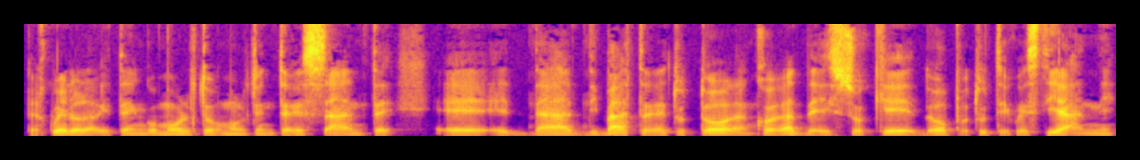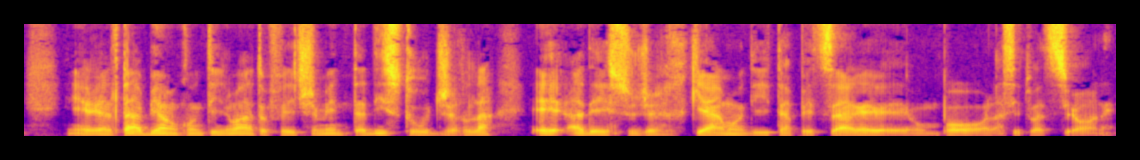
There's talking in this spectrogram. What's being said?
Per quello la ritengo molto molto interessante e, e da dibattere tuttora ancora adesso che dopo tutti questi anni in realtà abbiamo continuato felicemente a distruggerla e adesso cerchiamo di tappezzare un po' la situazione.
